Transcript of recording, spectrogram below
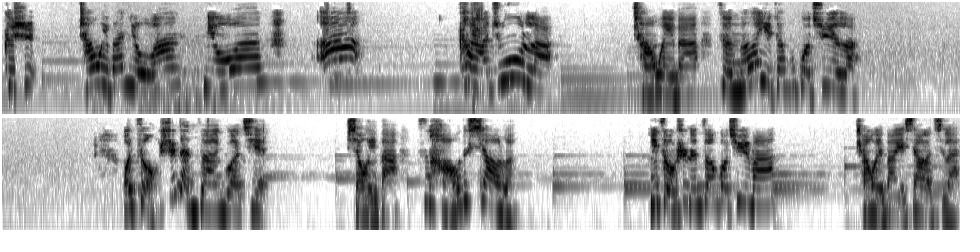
可是长尾巴扭啊扭啊啊，卡住了。长尾巴怎么也钻不过去了。我总是能钻过去。小尾巴自豪的笑了。你总是能钻过去吗？长尾巴也笑了起来。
